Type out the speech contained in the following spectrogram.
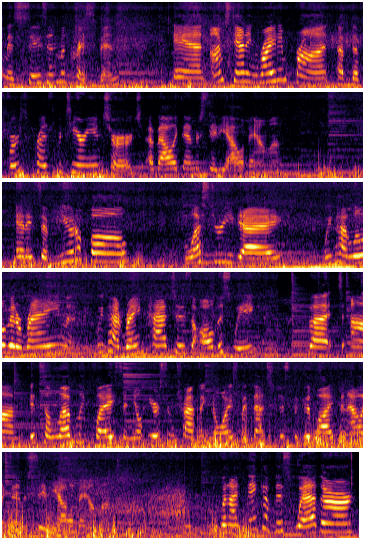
Name is Susan McCrispin, and I'm standing right in front of the First Presbyterian Church of Alexander City, Alabama. And it's a beautiful, blustery day. We've had a little bit of rain. We've had rain patches all this week, but um, it's a lovely place and you'll hear some traffic noise, but that's just the good life in Alexander City, Alabama. When I think of this weather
